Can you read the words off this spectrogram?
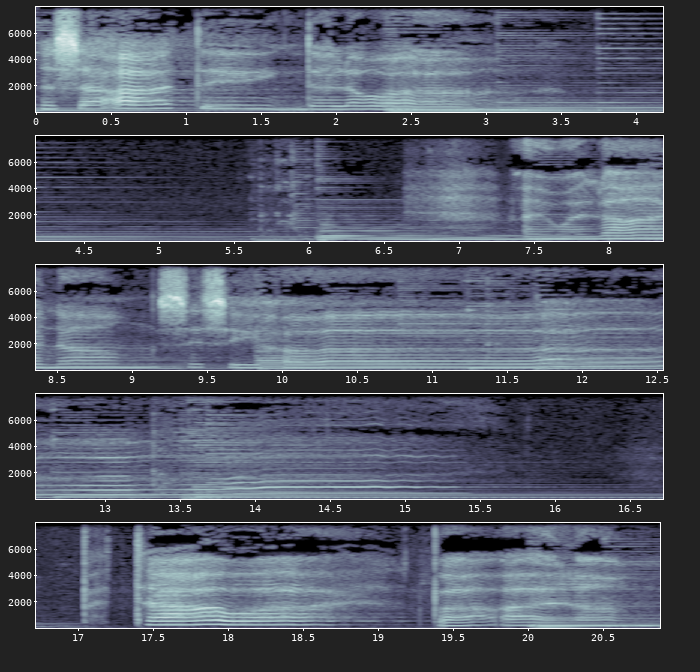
Nasa ating dalawa. Ay wala nang sisihan. Patawad, paalam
